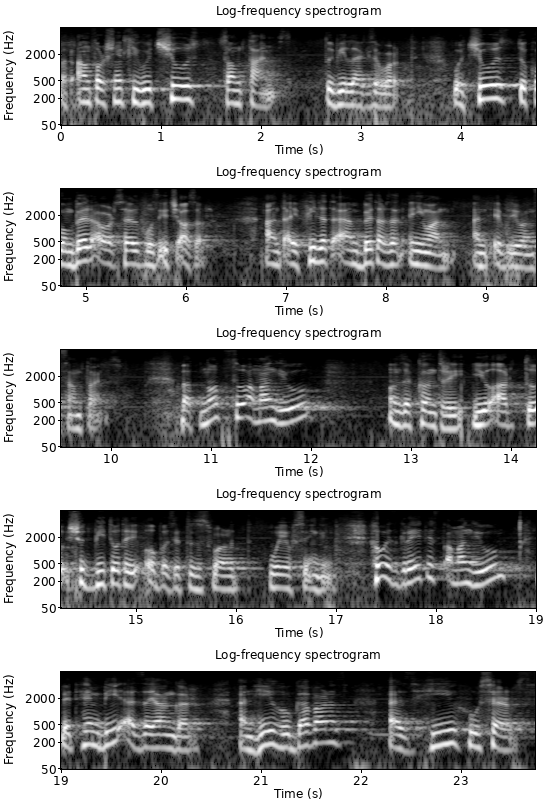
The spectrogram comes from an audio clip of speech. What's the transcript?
But unfortunately, we choose sometimes to be like the world. We choose to compare ourselves with each other. And I feel that I am better than anyone and everyone sometimes. But not so among you. On the contrary, you are to, should be totally opposite to this world way of thinking. Who is greatest among you? Let him be as the younger, and he who governs as he who serves.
